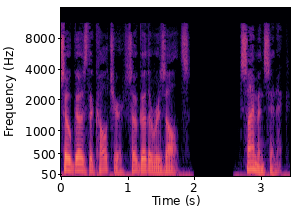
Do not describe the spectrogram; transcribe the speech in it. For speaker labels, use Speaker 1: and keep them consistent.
Speaker 1: So goes the culture, so go the results. Simon Sinek.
